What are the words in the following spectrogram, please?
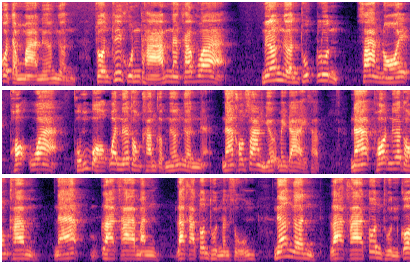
ก็จะมาเนื้อเงิน ส่วนที่คุณถามนะครับว่า เนื้อเงินทุกรุ่นสร้างน้อย เพราะว่าผมบอกว่าเนื้อทองคำกับเนื้อเงินเนี่ยนะเขาสร้างเยอะไม่ได้ครับ นะเพราะเนื้อทองคำ นะราคามันราคาต้นทุนมันสูง เนื้อเงินราคาต้นทุนก็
